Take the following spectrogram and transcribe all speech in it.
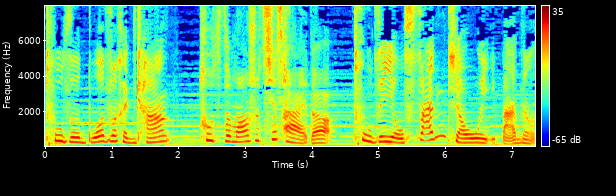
兔子脖子很长。兔子的毛是七彩的。兔子有三条尾巴呢。”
